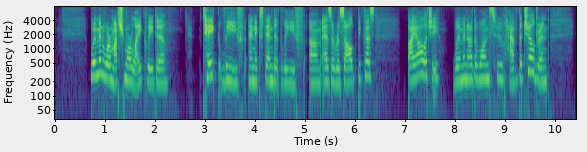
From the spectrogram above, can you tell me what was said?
women were much more likely to take leave and extended leave um, as a result because biology, women are the ones who have the children.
